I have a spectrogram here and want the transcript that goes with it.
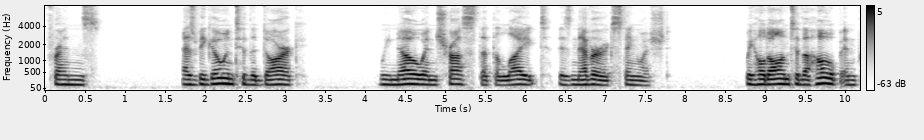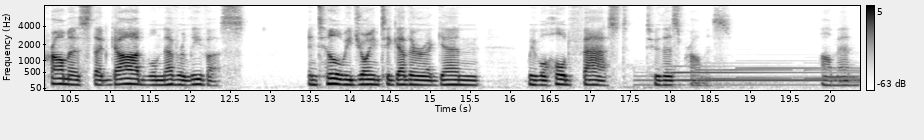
Friends, as we go into the dark, we know and trust that the light is never extinguished. We hold on to the hope and promise that God will never leave us. Until we join together again, we will hold fast to this promise. Amen.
